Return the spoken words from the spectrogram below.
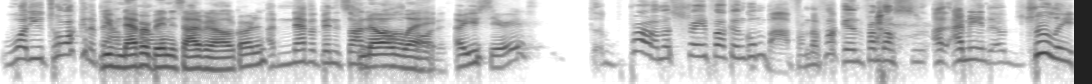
What are you talking about? You've never bro? been inside of an Olive Garden? I've never been inside of an olive garden. No way. Garden. Are you serious? bro. I'm a straight fucking goomba from the fucking from the. I mean, uh, truly,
